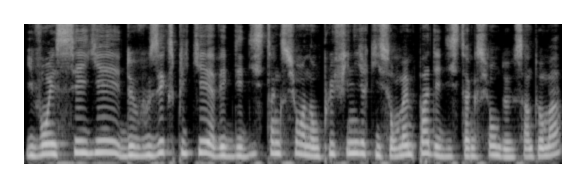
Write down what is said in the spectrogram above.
ils vont essayer de vous expliquer avec des distinctions à n'en plus finir, qui sont même pas des distinctions de saint Thomas,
